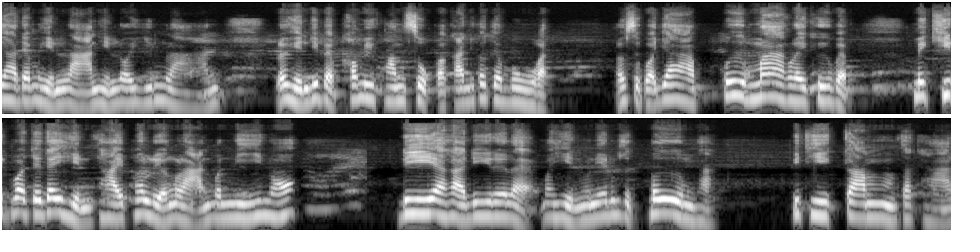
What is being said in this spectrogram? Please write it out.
ย่าได้มาเห็นหลานเห็นรอยยิ้มหลาน แล้วเห็นที่แบบเขามีความสุขกับการที่เขาจะบวชรู้สึกว่าย่าปลื้มมากเลยคือแบบ ไม่คิดว่าจะได้เห็นชายผ้าเหลืองหลานวันนี้เนาะดีอะค่ะ ดีเลยแหละ มาเห็นวันนี้รู้สึกปลื้มค่ะ พิธีกรรมสถาน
